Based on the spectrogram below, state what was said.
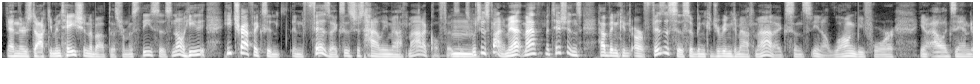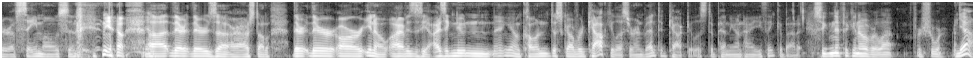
And there's documentation about this from his thesis. No he he traffics in, in physics. It's just highly mathematical physics which is fine. I mean, mathematicians have been con- or physicists have been contributing to mathematics since you know long before you know alexander of samos and you know uh, there there's uh, or aristotle. There there are you know obviously isaac newton you know cohen discovered calculus or invented calculus depending on how you think about it. Significant overlap for sure. yeah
